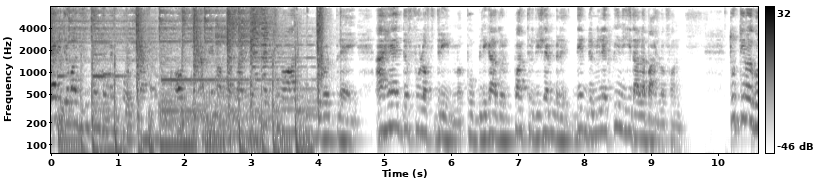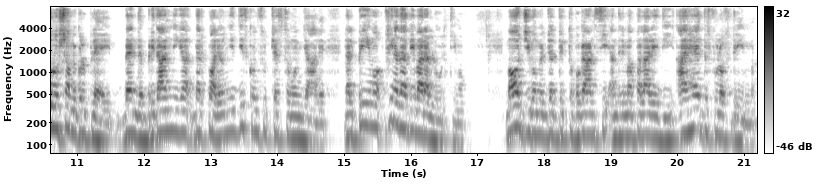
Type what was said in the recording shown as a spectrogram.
Ben ritrovati su Gentleman Podcast. Oggi andremo a parlare del settimo album di Coldplay, A Head Full of Dream, pubblicato il 4 dicembre del 2015 dalla Parlophone. Tutti noi conosciamo i Coldplay, band britannica dal quale ogni disco è un successo mondiale, dal primo fino ad arrivare all'ultimo. Ma oggi, come già detto poc'anzi, andremo a parlare di I Head Full of Dream.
